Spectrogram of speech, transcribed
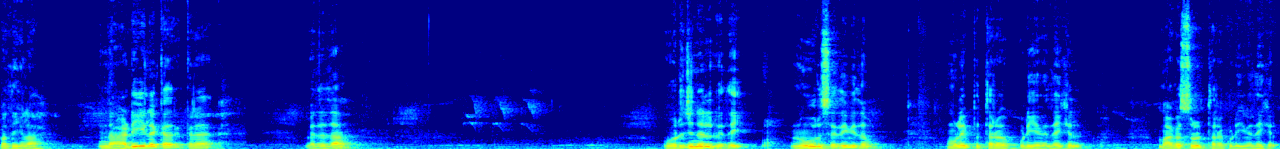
பார்த்தீங்களா இந்த அடியில் கறக்கிற விதை தான் ஒரிஜினல் விதை. நூறு சதவீதம் முளைப்பு தரக்கூடிய விதைகள் மகசூல் தரக்கூடிய விதைகள்.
